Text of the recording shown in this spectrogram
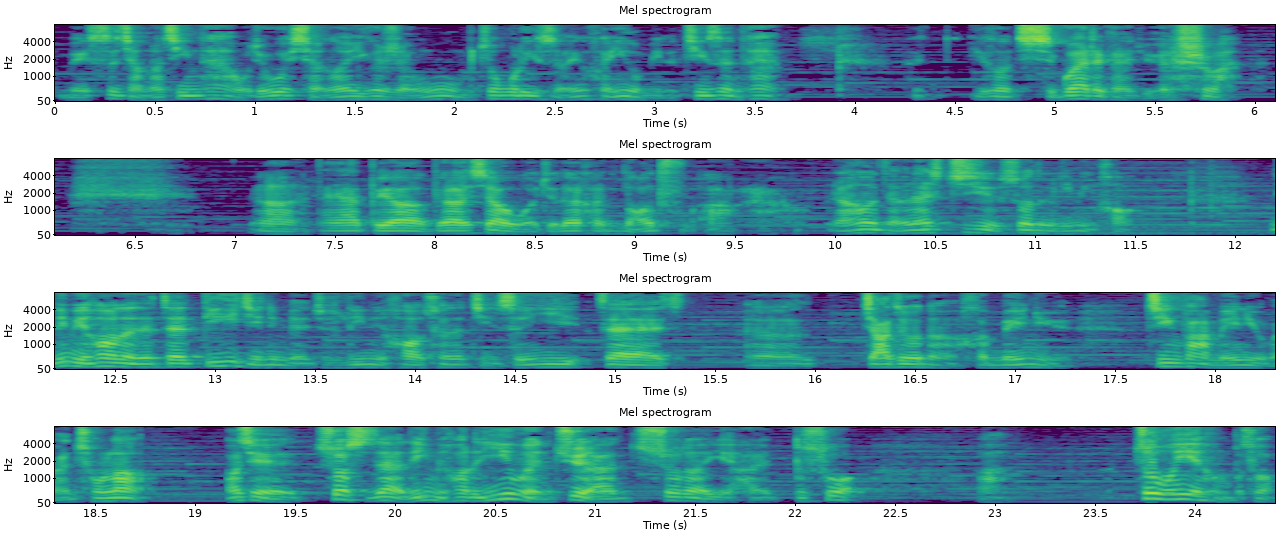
每次讲到金叹，我就会想到一个人物，我们中国历史上一个很有名的金圣叹，有种奇怪的感觉，是吧？啊，大家不要不要笑，我觉得很老土啊。然后咱们来继续说这个李敏镐。李敏镐呢，在第一集里面，就是李敏镐穿着紧身衣，在呃加州呢和美女金发美女玩冲浪。而且说实在，李敏镐的英文居然说的也还不错啊，中文也很不错。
